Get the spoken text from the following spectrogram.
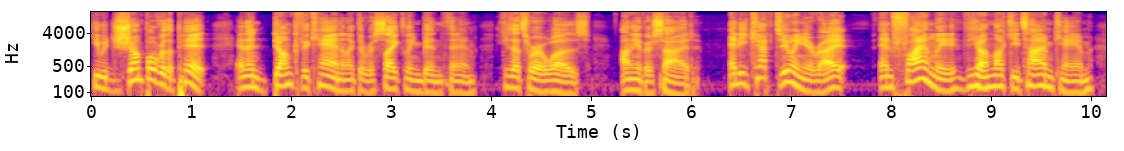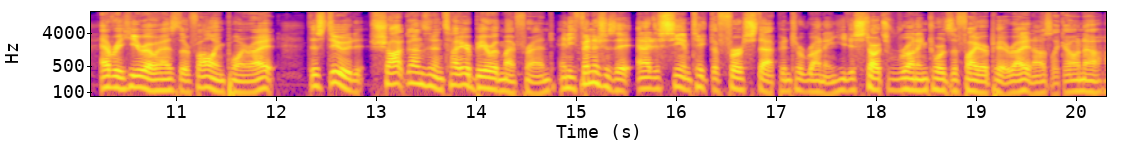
He would jump over the pit and then dunk the can in like the recycling bin thing because that's where it was on the other side. And he kept doing it, right? And finally, the unlucky time came. Every hero has their falling point, right? This dude shotguns an entire beer with my friend, and he finishes it, and I just see him take the first step into running. He just starts running towards the fire pit, right? And I was like, oh no,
